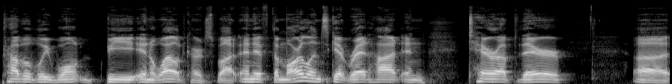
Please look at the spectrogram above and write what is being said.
probably won't be in a wild card spot. And if the Marlins get red hot and tear up their uh,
